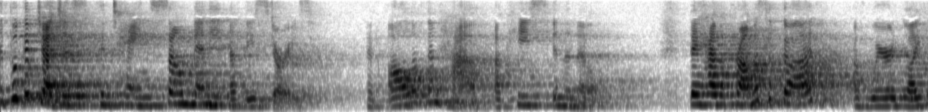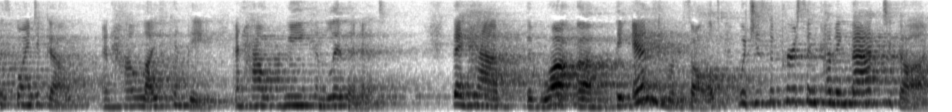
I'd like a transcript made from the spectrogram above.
The book of Judges contains so many of these stories, and all of them have a piece in the middle. They have a promise of God of where life is going to go and how life can be and how we can live in it. They have the, um, the end result, which is the person coming back to God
